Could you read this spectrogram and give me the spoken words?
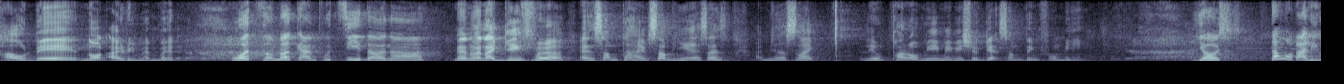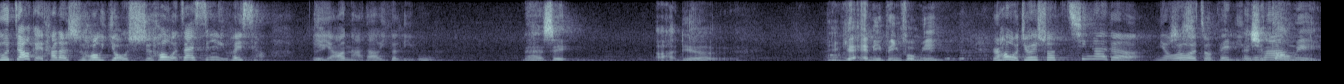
？How dare not I remembered? 我怎么敢不记得呢？” Then when I give her, and sometimes, some years, I, I'm just like, a little part of me, maybe she'll get something for me. 有，当我把礼物交给他的时候，有时候我在心里会想，你也要拿到一个礼物。Then I say, ah, dear, do you get anything for me? 然后我就会说：“亲爱的，你有为我准备礼 And 物 she told 吗 me,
